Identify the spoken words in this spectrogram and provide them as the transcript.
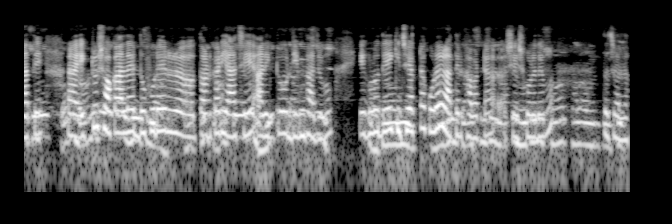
রাতে একটু সকালের দুপুরের তরকারি আছে আর একটু ডিম ভাজবো। এগুলো দিয়ে কিছু একটা করে রাতের খাবারটা শেষ করে দেব। তো চলো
